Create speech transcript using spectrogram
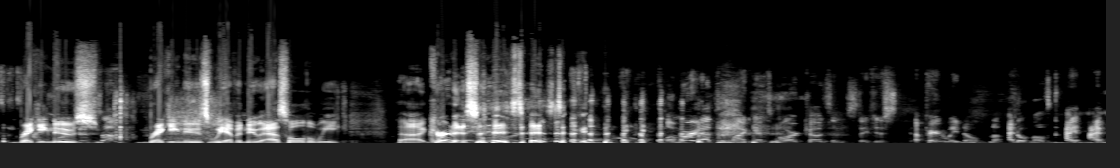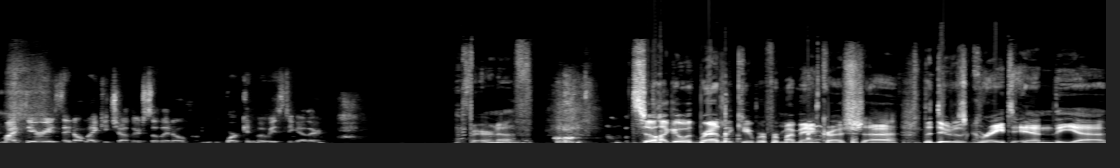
Bre- breaking news. looked this up. Breaking news. We have a new asshole of the week. Uh, Curtis is, is Omar Epps and Mike Epps are cousins. They just apparently don't. Know, I don't know if I, I. My theory is they don't like each other, so they don't work in movies together. Fair enough. So I go with Bradley Cooper for my man crush. Uh, the dude was great in the uh,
